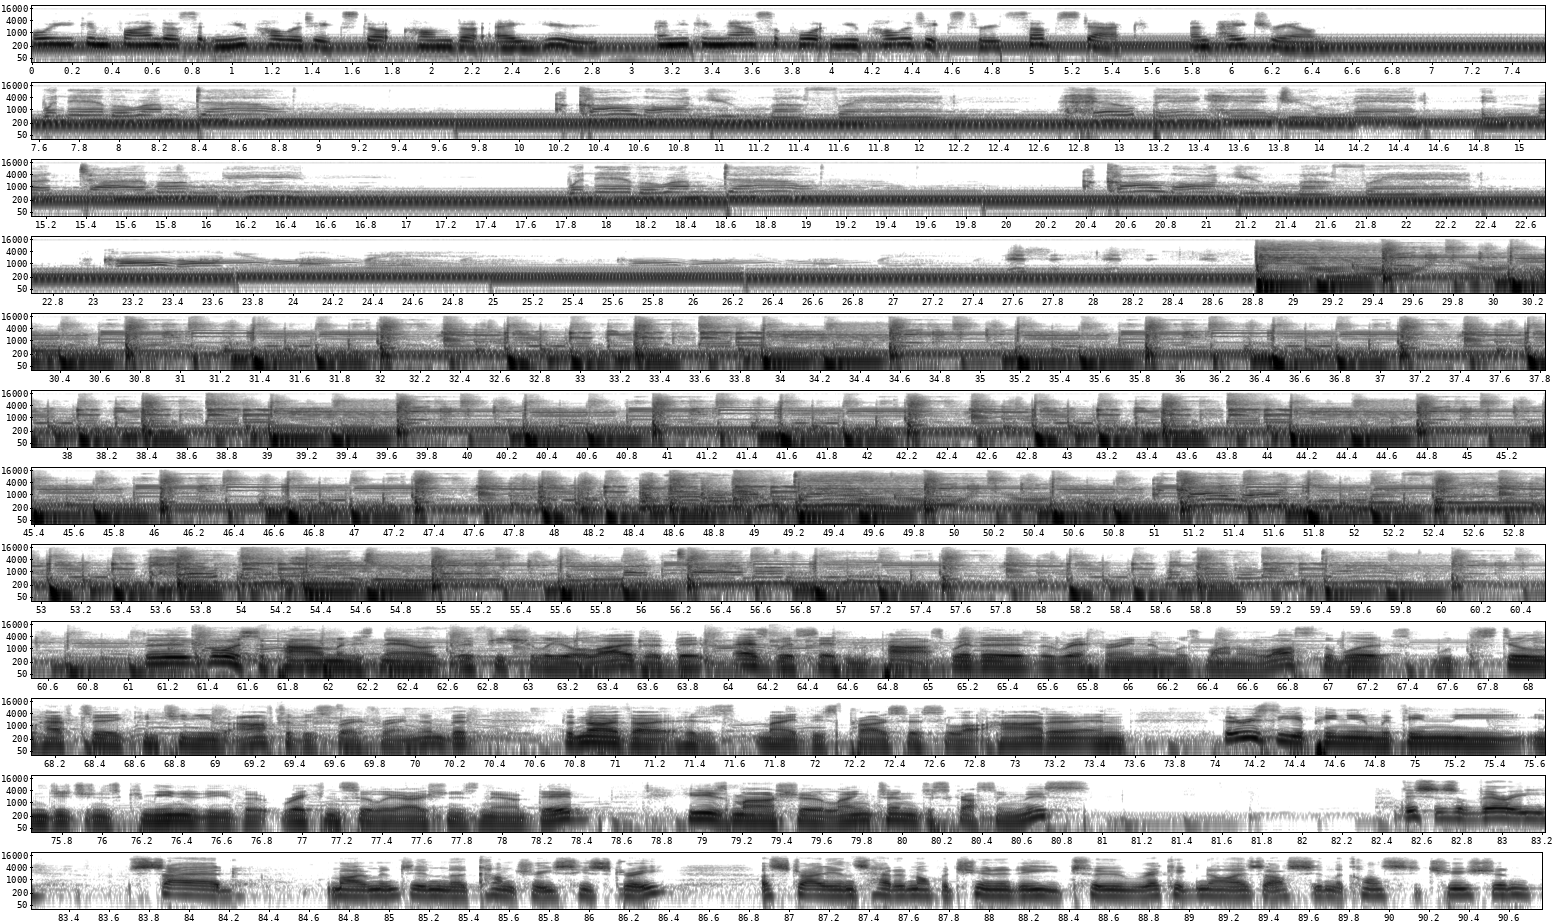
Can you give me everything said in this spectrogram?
Or you can find us at newpolitics.com.au, and you can now support New Politics through Substack and Patreon. Whenever I'm down, I call on you, my friend. A helping hand you lend in my time of need. Whenever I'm The voice of Parliament is now officially all over, but as we've said in the past, whether the referendum was won or lost, the works would still have to continue after this referendum. But the no vote has made this process a lot harder, and there is the opinion within the Indigenous community that reconciliation is now dead. Here's Marcia Langton discussing this. This is a very sad moment in the country's history. Australians had an opportunity to recognise us in the Constitution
